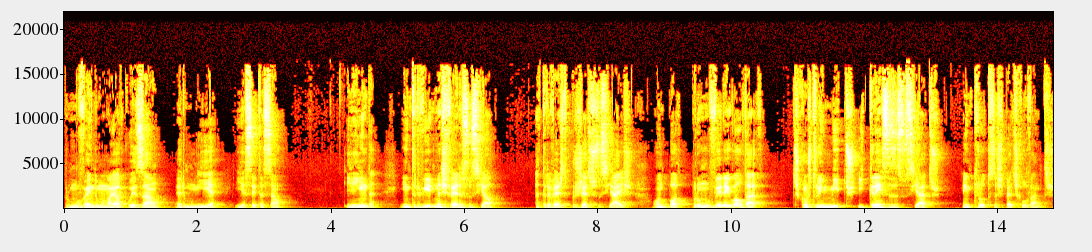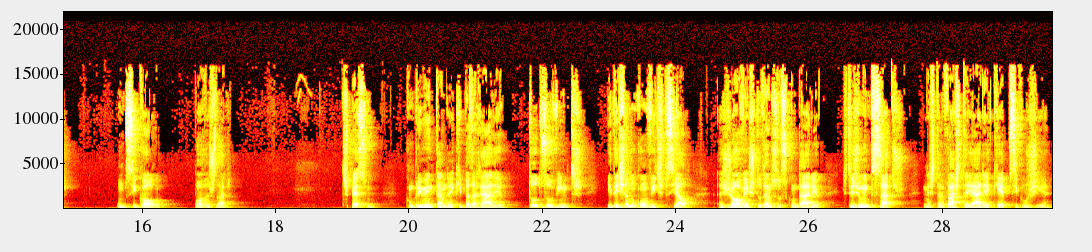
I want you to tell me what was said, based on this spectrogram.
promovendo uma maior coesão, harmonia e aceitação. E ainda intervir na esfera social, através de projetos sociais, onde pode promover a igualdade, desconstruir mitos e crenças associados, entre outros aspectos relevantes. Um psicólogo pode ajudar. Despeço-me cumprimentando a equipa da rádio, todos os ouvintes e deixando um convite especial a jovens estudantes do secundário que estejam interessados nesta vasta área que é a psicologia,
